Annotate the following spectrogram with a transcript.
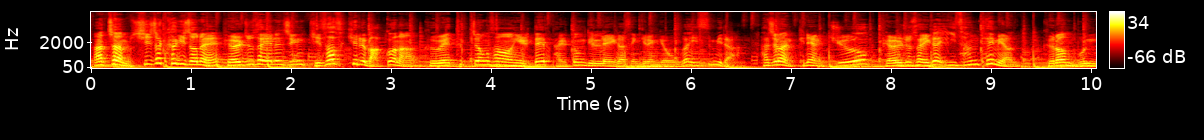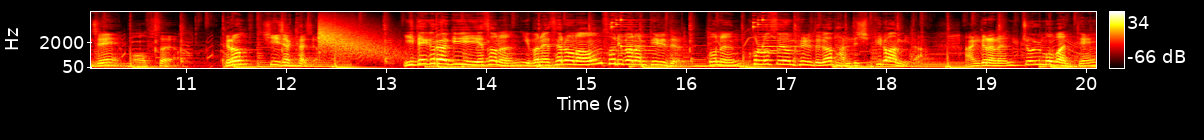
아참 시작하기 전에 별 주사위는 지금 기사 스킬을 맞거나 그 외 특정 상황일 때 발동 딜레이가 생기는 경우가 있습니다. 하지만 그냥 쭉 별 주사위가 이 상태면 그런 문제 없어요. 그럼 시작하죠 이 덱을 하기 위해서는 이번에 새로 나온 서리바람 필드 또는 콜로세움 필드가 반드시 필요합니다. 안 그러면 쫄몹한테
